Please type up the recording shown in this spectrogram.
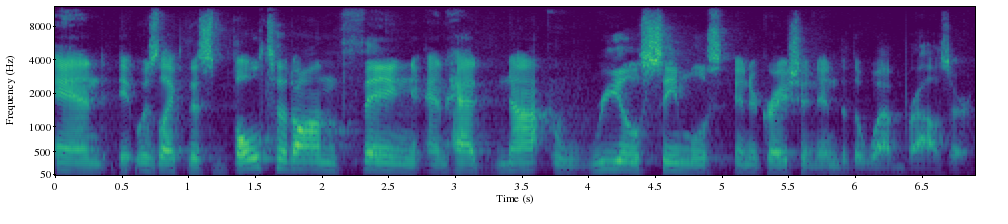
and it was like this bolted on thing and had not real seamless integration into the web browser.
